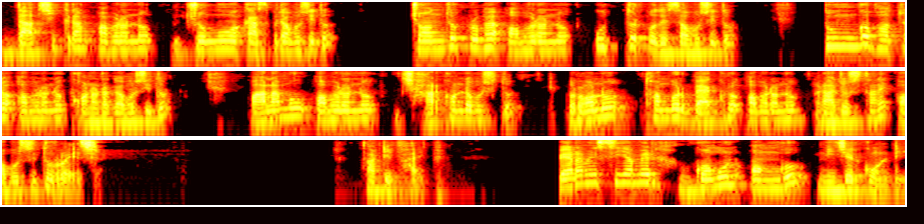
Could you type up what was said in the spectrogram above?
দাচিগ্রাম অভয়ারণ্য জম্মু ও কাশ্মীরে অবস্থিত, চন্দ্রপ্রভা অভয়ারণ্য উত্তরপ্রদেশে অবস্থিত, তুঙ্গভদ্রা অভয়ারণ্য কর্ণাটকে অবস্থিত, পালামৌ অভয়ারণ্য ঝাড়খণ্ড অবস্থিত, রণথম্বর ব্যাঘ্র অভয়ারণ্য রাজস্থানে অবস্থিত রয়েছে। থার্টি ফাইভ প্যারামেসিয়ামের গমন অঙ্গ নিচের কোনটি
